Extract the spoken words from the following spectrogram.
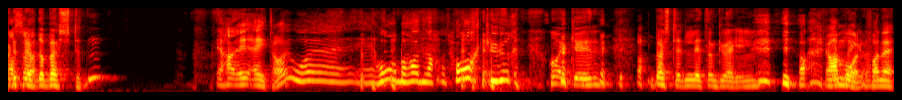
Har du prøvd å børste den? Ja, jeg, jeg tar jo eh, hårbehandler. Hårkur. Hårkur. Børster den litt om kvelden. Ja, ja, må det. For det,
